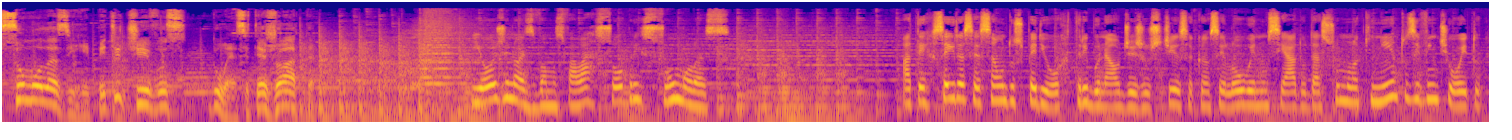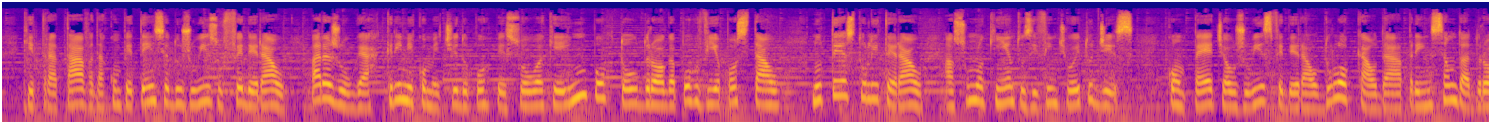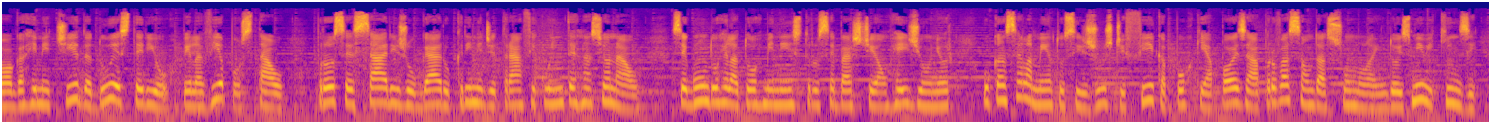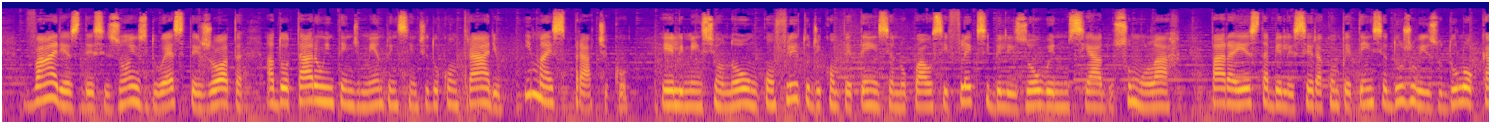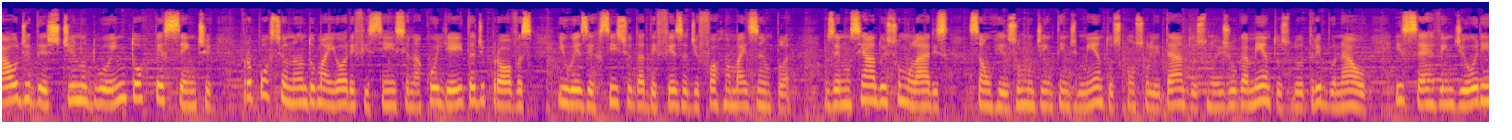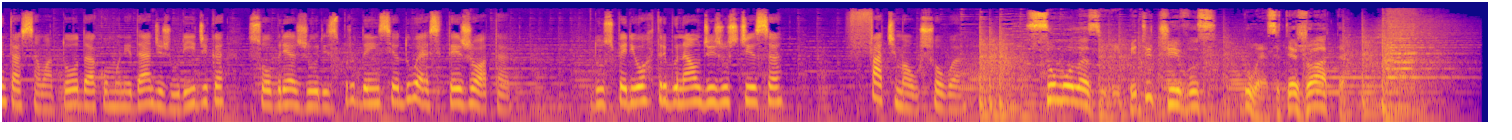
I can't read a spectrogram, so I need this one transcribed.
súmulas e repetitivos do STJ. E hoje nós vamos falar sobre súmulas. A terceira sessão do Superior Tribunal de Justiça cancelou o enunciado da súmula 528, que tratava da competência do juízo federal para julgar crime cometido por pessoa que importou droga por via postal. No texto literal, a súmula 528 diz: compete ao juiz federal do local da apreensão da droga remetida do exterior pela via postal processar e julgar o crime de tráfico internacional. Segundo o relator ministro Sebastião Reis Júnior, o cancelamento se justifica porque, após a aprovação da súmula em 2015, várias decisões do STJ adotaram entendimento em sentido contrário e mais prático. Ele mencionou um conflito de competência no qual se flexibilizou o enunciado sumular para estabelecer a competência do juízo do local de destino do entorpecente, proporcionando maior eficiência na colheita de provas e o exercício da defesa de forma mais ampla. Os enunciados sumulares são um resumo de entendimentos consolidados nos julgamentos do tribunal e servem de orientação a toda a comunidade jurídica sobre a jurisprudência do STJ do Superior Tribunal de Justiça, Fátima Uchoa. Súmulas e repetitivos do STJ.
